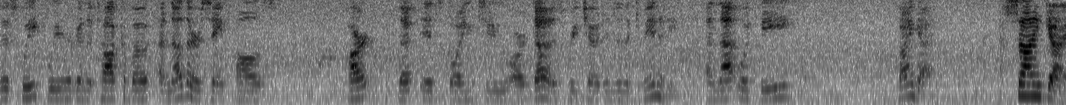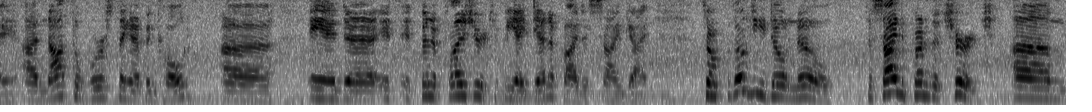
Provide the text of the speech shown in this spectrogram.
this week we were going to talk about another St. Paul's part that is going to or does reach out into the community, and that would be Sign Guy. Sign guy. Uh, not the worst thing I've been called. Uh, and uh, it's, it's been a pleasure to be identified as sign guy. So for those of you who don't know, the sign in front of the church um,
